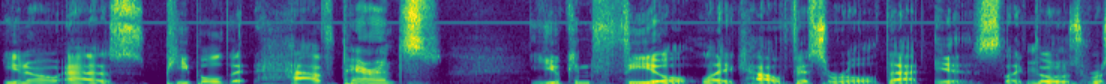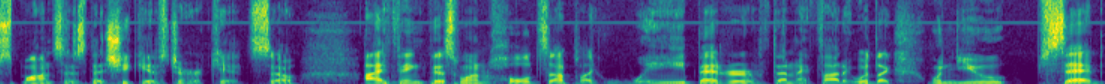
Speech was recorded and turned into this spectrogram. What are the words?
you know, as people that have parents, you can feel like how visceral that is, like mm-hmm. those responses that she gives to her kids. So I think this one holds up like way better than I thought it would. Like when you said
